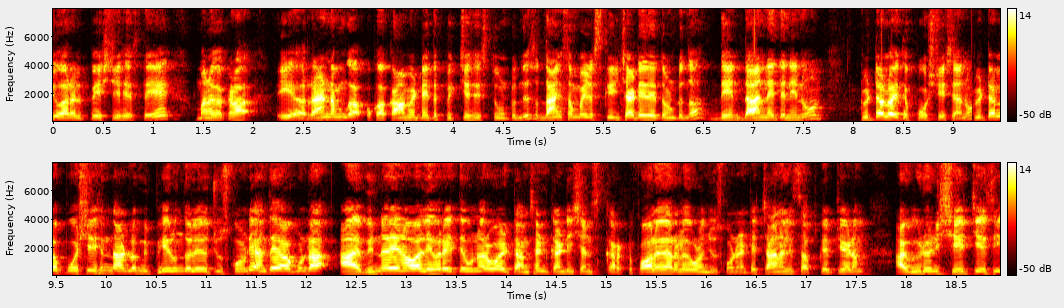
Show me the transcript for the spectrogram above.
యూఆర్ఎల్ పేస్ట్ చేసేస్తే మనకు అక్కడ ర్యాండమ్గా ఒక కామెంట్ అయితే పిక్ చేసి ఇస్తూ ఉంటుంది. సో దానికి సంబంధించిన స్క్రీన్ షాట్ ఏదైతే ఉంటుందో దేని దాన్ని అయితే నేను ట్విట్టర్లో అయితే పోస్ట్ చేశాను. ట్విట్టర్లో పోస్ట్ చేసిన దాంట్లో మీ పేరు ఉందో లేదో చూసుకోండి. అంతేకాకుండా ఆ విన్నర్ అయిన వాళ్ళు ఎవరైతే ఉన్నారో వాళ్ళు terms and conditions correct follow అయ్యారో కూడా చూసుకోండి. అంటే ఛానల్ని సబ్స్క్రైబ్ చేయడం ఆ వీడియోని షేర్ చేసి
